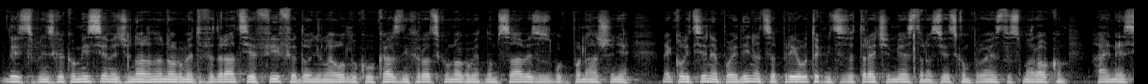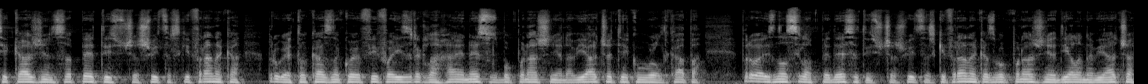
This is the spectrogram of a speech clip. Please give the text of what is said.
Disciplinska komisija Međunarodne nogometne federacije FIFA donijela je odluku u kazni Hrvatskom nogometnom savezu zbog ponašanja nekolicine pojedinaca prije utakmice za treće mjesto na svjetskom prvenstvu s Marokom. HNS je kažnjen sa 5000 švicarskih franaka, druga je to kazna koju je FIFA izrekla HNS-u zbog ponašanja navijača tijekom World Cupa. Prva je iznosila 50.000 švicarskih franaka zbog ponašanja dijela navijača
